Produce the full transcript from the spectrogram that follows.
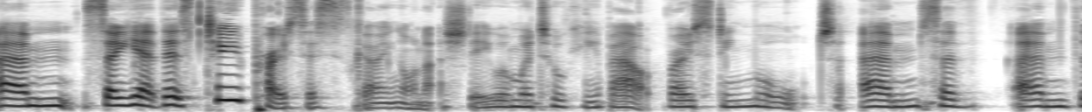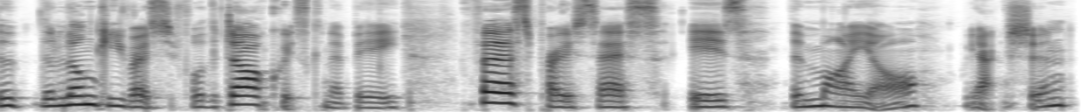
Um, so yeah, there's two processes going on actually when we're talking about roasting malt. Um, so um, the the longer you roast it for, the darker it's going to be. First process is the Maillard reaction.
